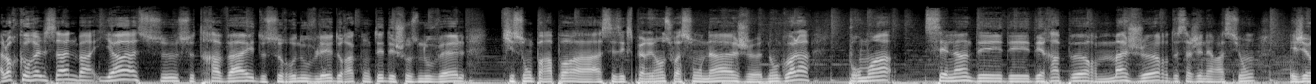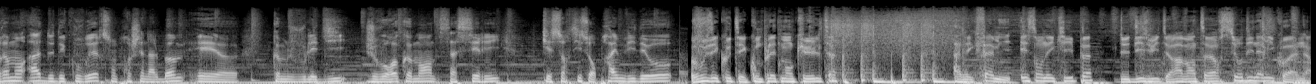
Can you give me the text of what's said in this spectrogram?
Alors qu'Orelsan, bah, il y a ce, ce travail de se renouveler, de raconter des choses nouvelles qui sont par rapport à, à ses expériences ou à son âge. Donc voilà, pour moi, c'est l'un des, rappeurs majeurs de sa génération et j'ai vraiment hâte de découvrir son prochain album. Et euh, comme je vous l'ai dit, je vous recommande sa série qui est sortie sur Prime Video. Vous écoutez complètement culte avec Famille et son équipe de 18h à 20h sur Dynamic One.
